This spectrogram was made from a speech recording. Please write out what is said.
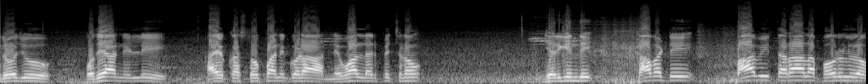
ఈరోజు ఉదయాన్నే వెళ్ళి ఆ యొక్క స్తూపానికి కూడా నివాళులు అర్పించడం జరిగింది. కాబట్టి భావి తరాల పౌరులలో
